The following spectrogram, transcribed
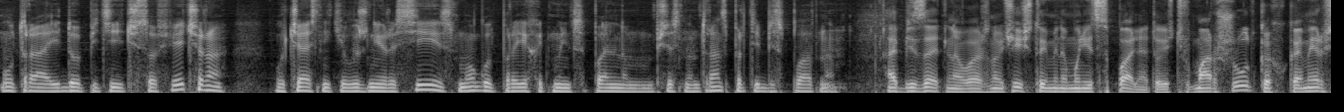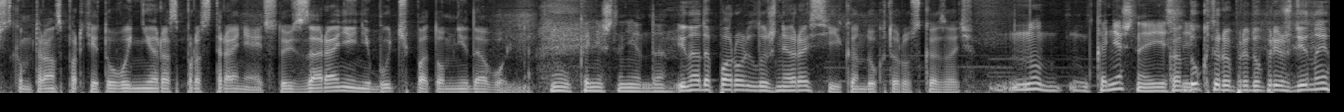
утра и до 5 часов вечера участники лыжни России смогут проехать в муниципальном общественном транспорте бесплатно. Обязательно важно учесть, что именно муниципальный, то есть в маршрутках, в коммерческом транспорте это, увы, не распространяется. То есть заранее не будьте потом недовольны. Ну, конечно, нет, да. И надо пароль лыжня России кондуктору сказать. Ну, конечно, если... Кондукторы предупреждены?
